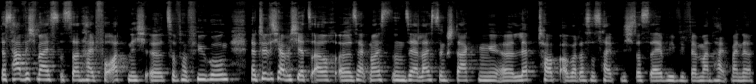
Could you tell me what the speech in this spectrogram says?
Das habe ich meistens dann halt vor Ort nicht äh, zur Verfügung. Natürlich habe ich jetzt auch äh, seit neuestem einen sehr leistungsstarken äh, Laptop, aber das ist halt nicht dasselbe, wie wenn man halt meine,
